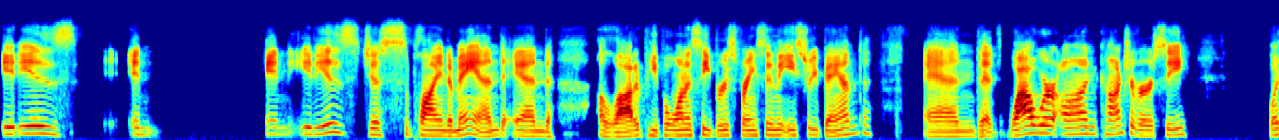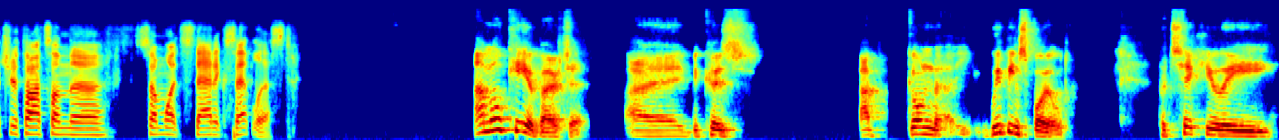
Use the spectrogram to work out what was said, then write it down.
It is, and and it is just supply and demand and a lot of people want to see bruce springsteen the e street band and while we're on controversy what's your thoughts on the somewhat static set list i'm okay about it uh, because i've gone we've been spoiled particularly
